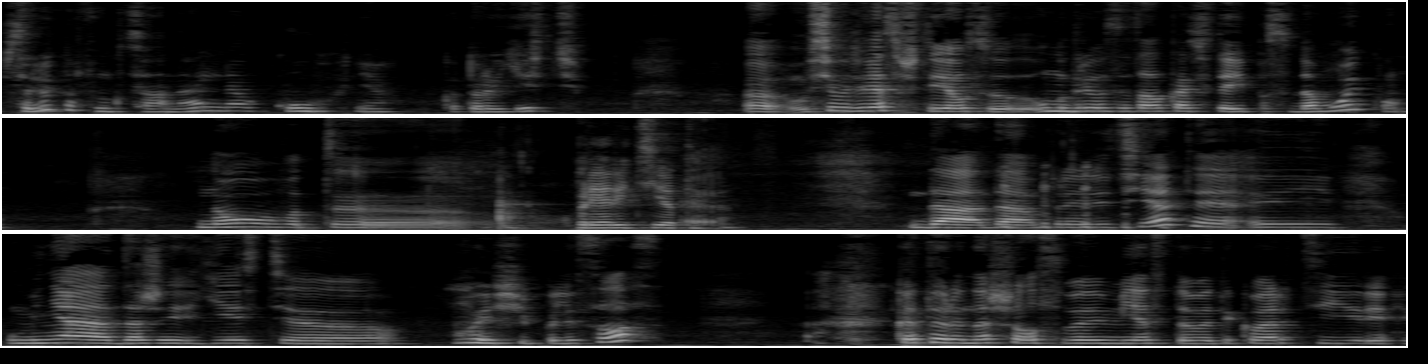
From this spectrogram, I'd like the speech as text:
абсолютно функциональная кухня, в которой есть... э, Все удивляются, что я умудрилась затолкать сюда и посудомойку. Но вот... э, Приоритеты. да, да, приоритеты. И у меня даже есть э, моющий пылесос, который нашел свое место в этой квартире.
